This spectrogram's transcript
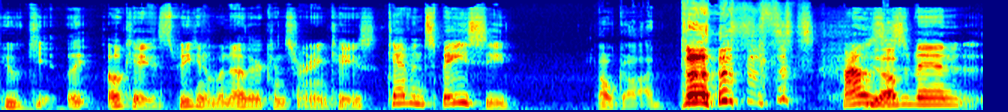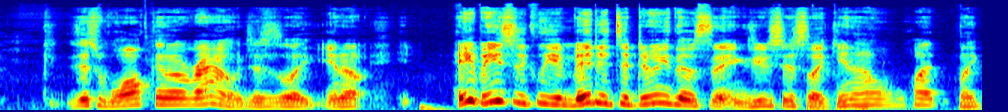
who get like. Okay, speaking of another concerning case, Kevin Spacey. Oh God. How is Yep. this man just walking around, just like you know? He, he basically admitted to doing those things. He was just like, you know what, like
